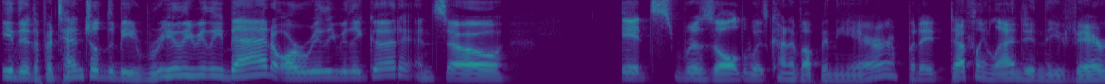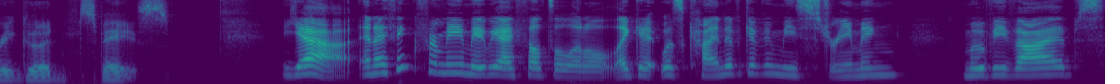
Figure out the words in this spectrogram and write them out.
either the potential to be really, really bad or really, really good, and so its result was kind of up in the air. But it definitely landed in the very good space. Yeah, and I think for me, maybe I felt a little like it was kind of giving me streaming movie vibes,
